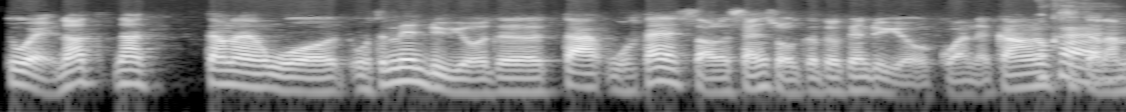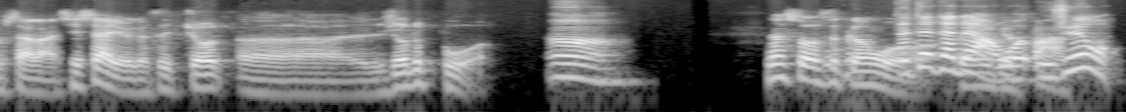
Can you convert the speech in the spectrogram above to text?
对，那那。当然我，我我这边旅游的大，我大概找了三首歌都跟旅游有关的。刚刚是达拉姆萨拉，接下来有一个是 Jo 呃 Jodhpur 嗯，那时候是跟我。对对对对，我我觉得我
